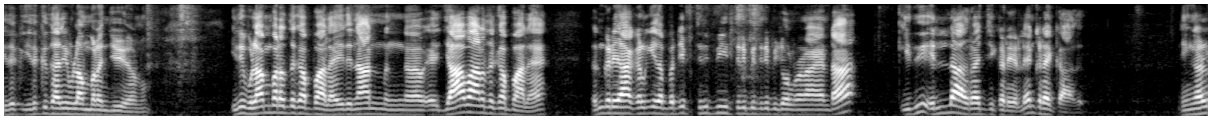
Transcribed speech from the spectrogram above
இதுக்கு இதுக்கு தனி விளம்பரம் செய்யணும். இது விளம்பரத்துக்கு அப்பால். இது நான் வியாபாரத்துக்கு அப்பால். எங்களுடைய ஆக்களுக்கு இதை பற்றி திருப்பி திருப்பி திருப்பி சொல்கிறேன்னா இது எல்லா இறைச்சி கடைகள்லையும் கிடைக்காது. நீங்கள்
